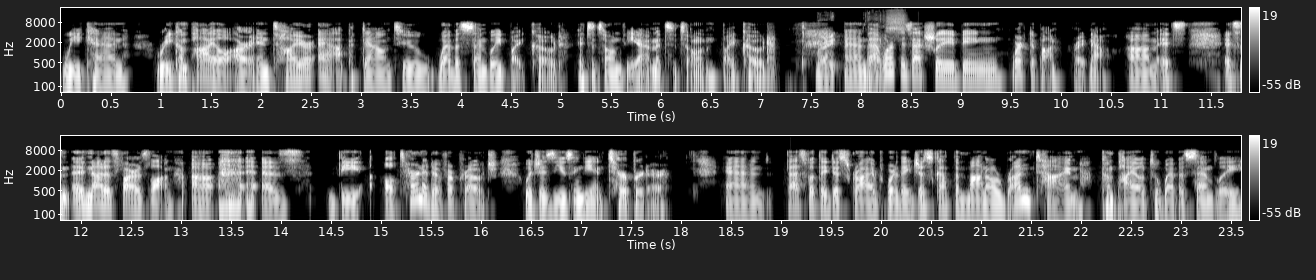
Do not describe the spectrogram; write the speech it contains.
We can recompile our entire app down to WebAssembly bytecode. It's its own VM, it's its own bytecode. Right. And that nice. work is actually being worked upon right now. Um, it's it's not as far as long uh, as the alternative approach, which is using the interpreter. And that's what they described, where they just got the mono runtime compiled to WebAssembly,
